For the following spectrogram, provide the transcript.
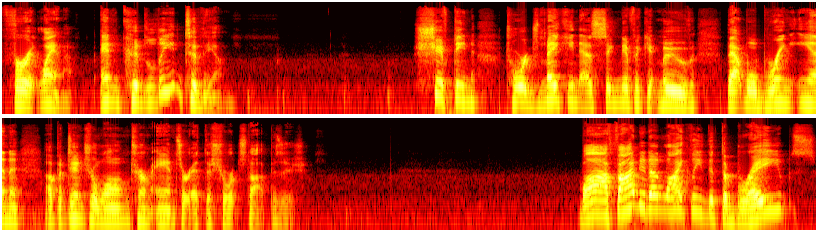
for Atlanta and could lead to them shifting towards making a significant move that will bring in a potential long term answer at the shortstop position. While I find it unlikely that the Braves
